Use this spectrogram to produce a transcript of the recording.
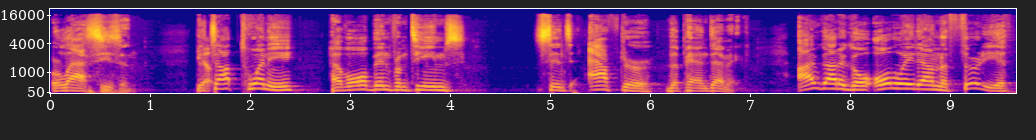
or last season. The yep. top 20 have all been from teams since after the pandemic. I've got to go all the way down to 30th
